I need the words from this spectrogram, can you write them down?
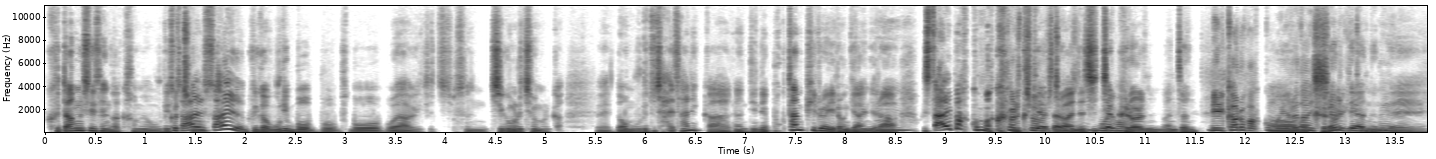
그 당시 생각하면 우리 그쵸. 쌀, 쌀, 그러니까 우리 뭐, 뭐, 뭐, 뭐야, 이게 무슨 지금으로 치면 뭘까. 왜, 너무 우리도 잘 사니까 그냥 니네 폭탄 필요해 이런 게 아니라 음. 쌀 받고 막 그런 그렇죠. 그렇죠. 완전 진짜 뭐 그런 완전. 밀가루 받고 뭐 어, 이러던 막 그럴 때였는데.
